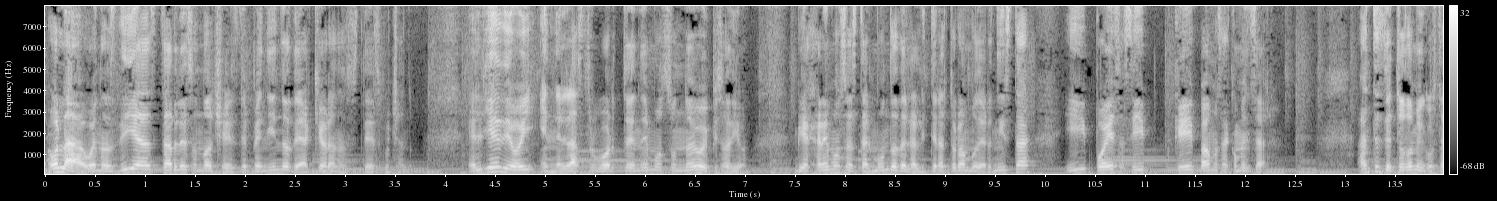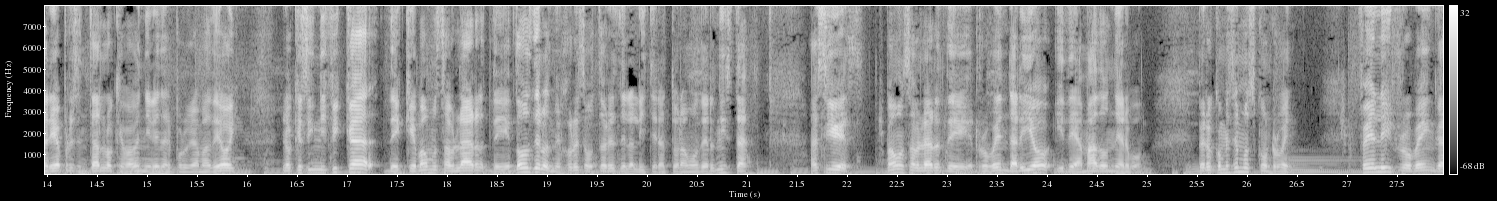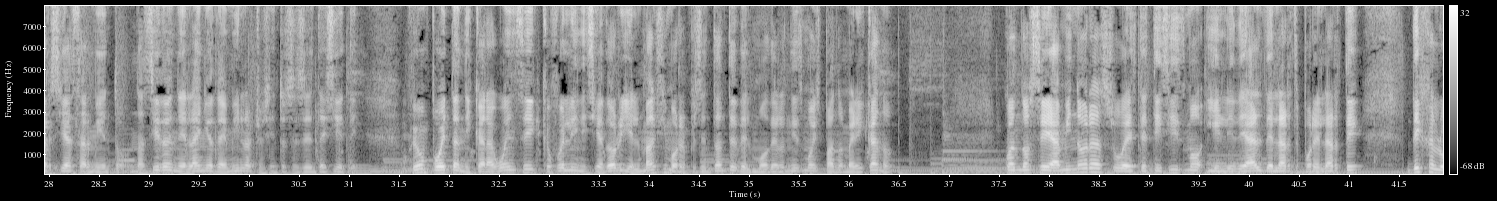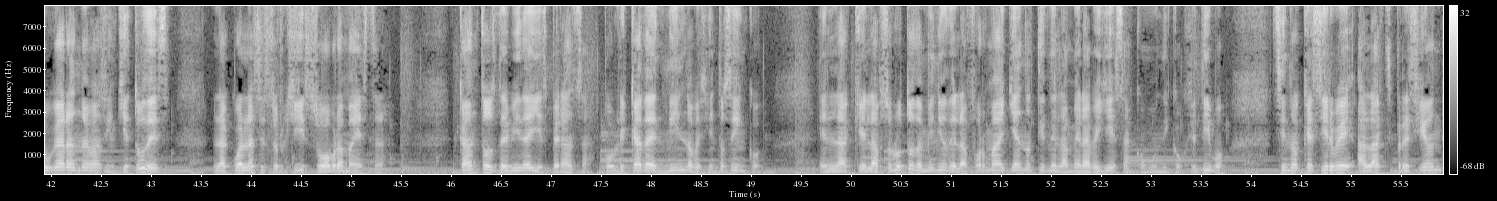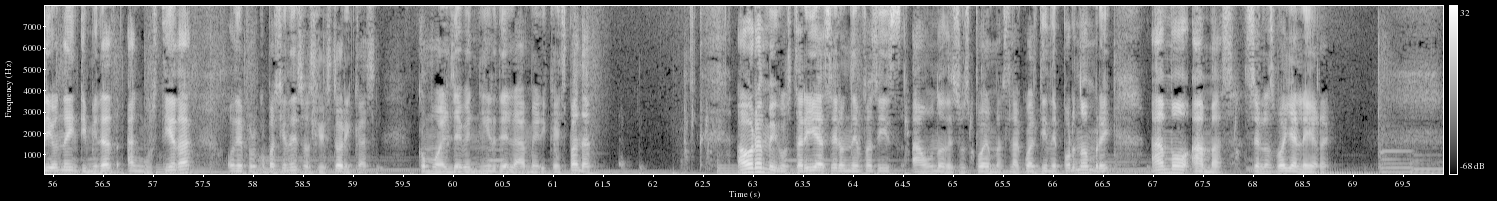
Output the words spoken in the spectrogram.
Hola, buenos días, tardes o noches, dependiendo de a qué hora nos esté escuchando. El día de hoy en el Astro World tenemos un nuevo episodio. Viajaremos hasta el mundo de la literatura modernista y pues así que vamos a comenzar. Antes de todo me gustaría presentar lo que va a venir en el programa de hoy, lo que significa de que vamos a hablar de dos de los mejores autores de la literatura modernista. Así es, vamos a hablar de Rubén Darío y de Amado Nervo. Pero comencemos con Rubén. Félix Rubén García Sarmiento, nacido en el año de 1867, fue un poeta nicaragüense que fue el iniciador y el máximo representante del modernismo hispanoamericano. Cuando se aminora su esteticismo y el ideal del arte por el arte, deja lugar a nuevas inquietudes, la cual hace surgir su obra maestra, Cantos de Vida y Esperanza, publicada en 1905 en la que el absoluto dominio de la forma ya no tiene la mera belleza como único objetivo, sino que sirve a la expresión de una intimidad angustiada o de preocupaciones sociohistóricas, como el devenir de la América hispana. Ahora me gustaría hacer un énfasis a uno de sus poemas, la cual tiene por nombre Amo Amas, se los voy a leer.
